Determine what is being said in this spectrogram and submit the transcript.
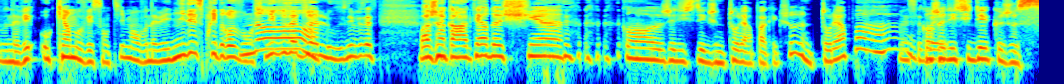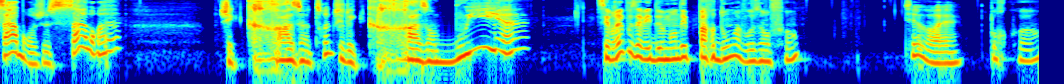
Vous n'avez aucun mauvais sentiment. Vous n'avez ni d'esprit de revanche, ni vous êtes Non. jalouse, ni vous êtes. Bah, j'ai un caractère de chien. Quand j'ai décidé que je ne tolère pas quelque chose, je ne tolère pas. Hein. Ouais, Quand j'ai être- décidé que je sabre, je sabre. Hein. J'écrase un truc, je l'écrase en bouillie. Hein. C'est vrai que vous avez demandé pardon à vos enfants? C'est vrai. Pourquoi?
